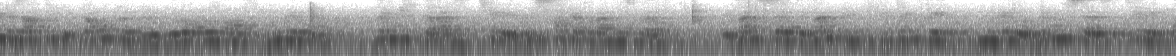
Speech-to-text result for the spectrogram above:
les articles 42 de l'ordonnance numéro 2015-899 et 27 et 28 du décret numéro 2016-360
